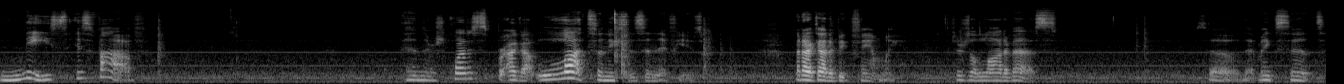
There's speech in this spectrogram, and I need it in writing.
niece is five. And there's quite a spread. I got lots of nieces and nephews, but I got a big family. There's a lot of us. So that makes sense.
